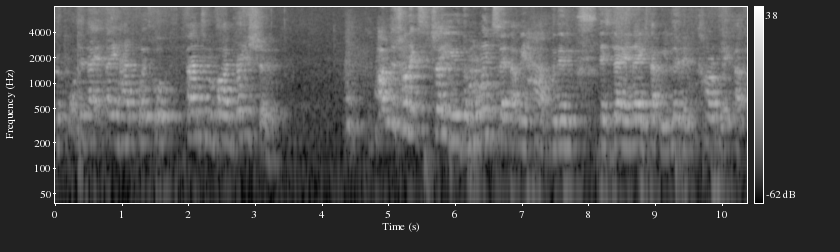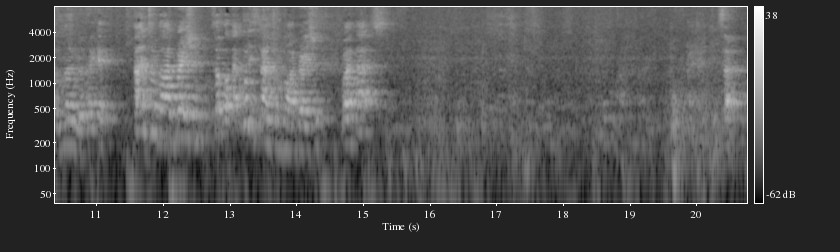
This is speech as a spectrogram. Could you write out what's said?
reported that they had what's called phantom vibration. I'm just trying to show you the mindset that we have within this day and age that we live in currently at the moment. Okay? Phantom vibration. So what, that, what is phantom vibration? Right, that's So,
